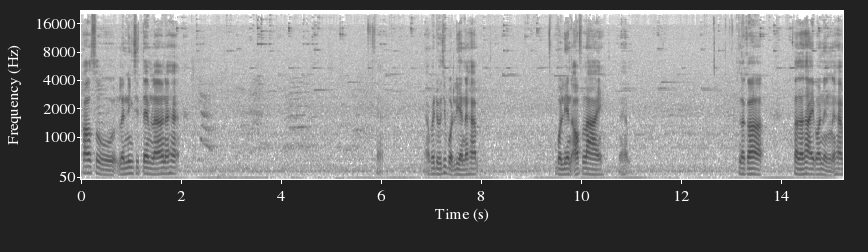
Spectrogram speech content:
เข้าสู่ learning system แล้วนะฮะ ไปดูที่บทเรียนนะครับ บทเรียนออฟไลน์นะครับ แล้วก็ภาษาไทยปหนึ่งนะครับ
